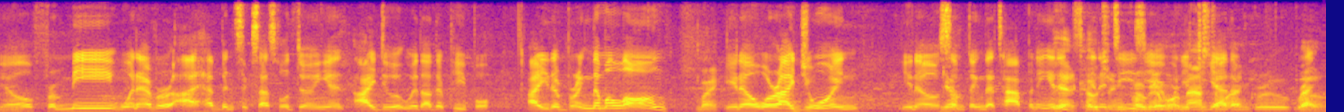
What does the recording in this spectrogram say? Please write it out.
You know, for me, whenever I have been successful doing it, I do it with other people. I either bring them along, Right. you know, or I join, you know, Yeah. something that's happening, and, yeah, it's, and coaching it's easier program or when you're together. group, Right. uh,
